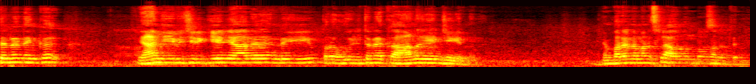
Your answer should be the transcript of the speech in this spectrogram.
തന്നെ നിങ്ങൾക്ക് ഞാൻ ജീവിച്ചിരിക്കുകയും ഞാൻ എന്റെ ഈ ഇരുട്ടനെ കാണുകയും ചെയ്യുന്നത്. ഞാൻ പറയുന്നത് മനസ്സിലാവുന്നുണ്ടോ എന്നറിയത്തില്ല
